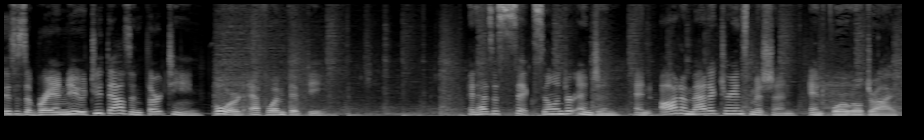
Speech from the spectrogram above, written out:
This is a brand new 2013 Ford F-150. It has a six-cylinder engine, an automatic transmission, and four-wheel drive.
